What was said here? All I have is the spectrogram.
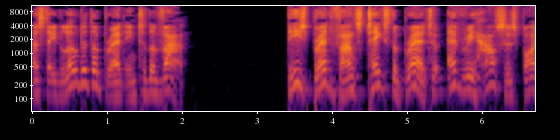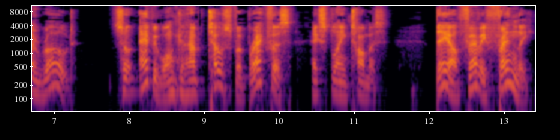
as they loaded the bread into the van. These bread vans takes the bread to every houses by road, so everyone can have toast for breakfast, explained Thomas. They are very friendly.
